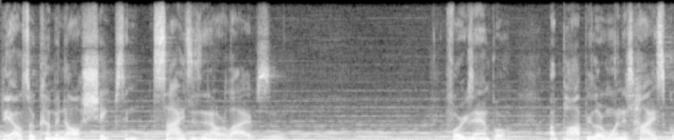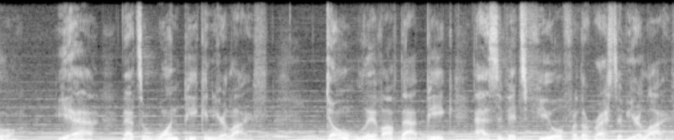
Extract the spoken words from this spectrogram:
They also come in all shapes and sizes in our lives. For example, a popular one is high school. Yeah, that's one peak in your life. Don't live off that peak as if it's fuel for the rest of your life.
